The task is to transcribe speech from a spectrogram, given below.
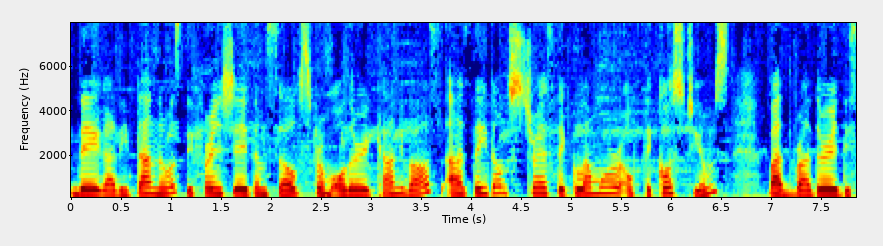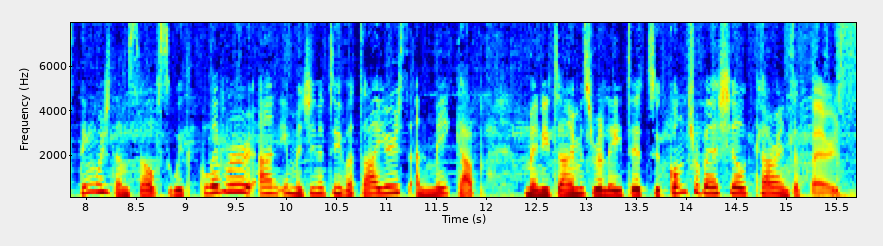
The gaditanos differentiate themselves from other carnivals as they don't stress the glamour of the costumes, but rather distinguish themselves with clever and imaginative attires and makeup, many times related to controversial current affairs.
